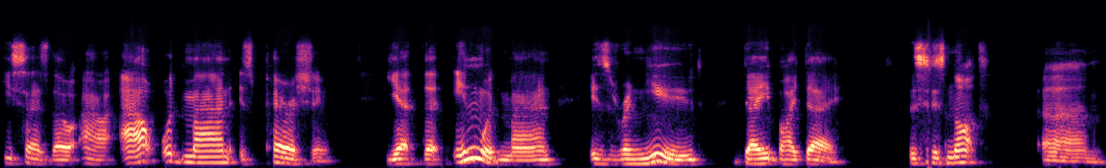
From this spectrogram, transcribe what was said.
he says, though our outward man is perishing, yet the inward man is renewed day by day. This is not, um,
